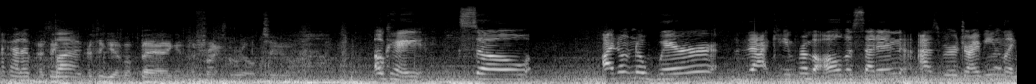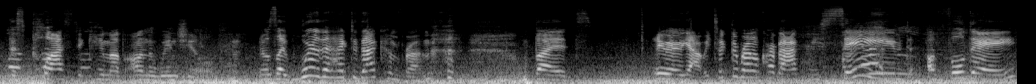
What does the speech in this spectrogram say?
I got a I think, bug. I think you have a bag in the front grill too. Okay, so I don't know where that came from, but all of a sudden, as we were driving, like this plastic came up on the windshield. And I was like, where the heck did that come from? but anyway, yeah, we took the rental car back. We saved a full day.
